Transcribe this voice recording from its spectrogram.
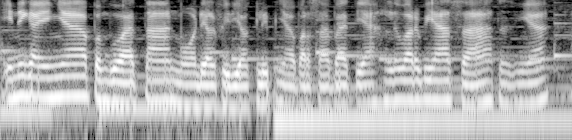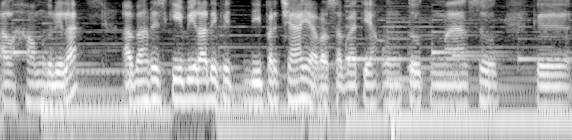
Ini kayaknya pembuatan model video klipnya persahabat ya. Luar biasa tentunya. Alhamdulillah. Abang Rizky Bila dipercaya persahabat ya Untuk masuk ke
